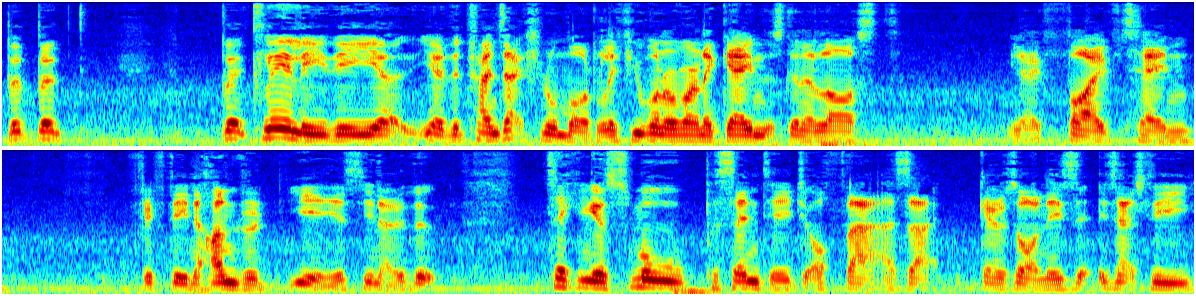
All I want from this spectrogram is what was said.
but but but clearly the uh, know, the transactional model, if you want to run a game that's going to last, you know, five, ten, 15, 100 years, you know, that taking a small percentage off that as that goes on is, is actually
